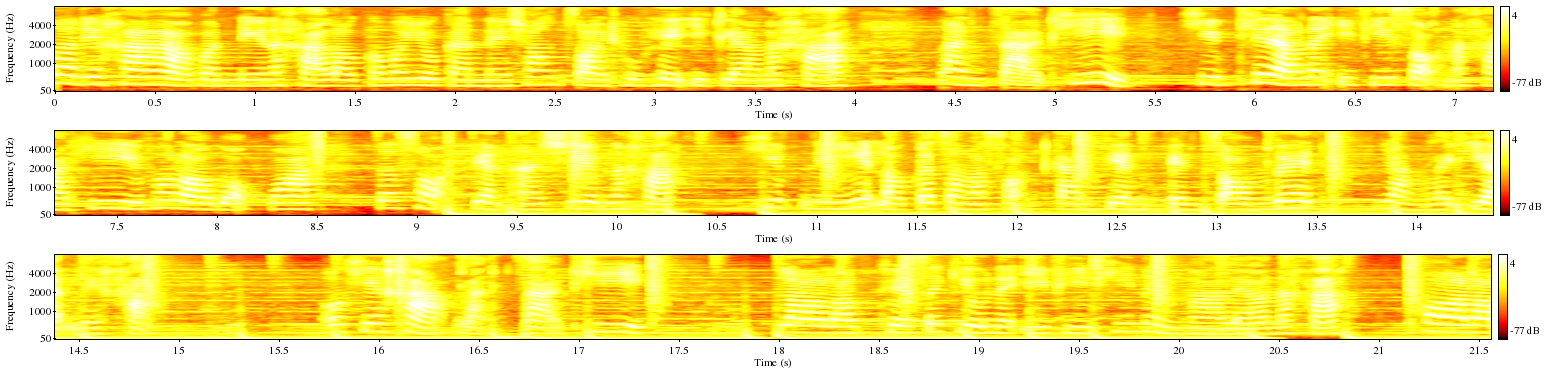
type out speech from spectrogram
สวัสดีค่ะ วันนี้นะคะเราก็มาอยู่กันในช่อง Joy to Play อีกแล้วนะคะ หลังจากที่คลิปที่แล้วใน EP 2 นะคะ ที่พวกเราบอกว่าจะสอนเปลี่ยนอาชีพนะคะ คลิปนี้เราก็จะมาสอนการเปลี่ยนเป็นจอมเวทอย่างละเอียดเลยค่ะ โอเคค่ะ หลังจากที่เรารับเควสสกิลใน EP ที่ 1 มาแล้วนะคะ พอเรา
